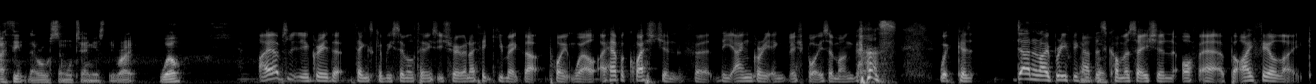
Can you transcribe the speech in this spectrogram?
I think they're all simultaneously right. Will? I absolutely agree that things can be simultaneously true, and I think you make that point well. I have a question for the angry English boys among us, because Dan and I briefly had this uh-huh. conversation off air, but I feel like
